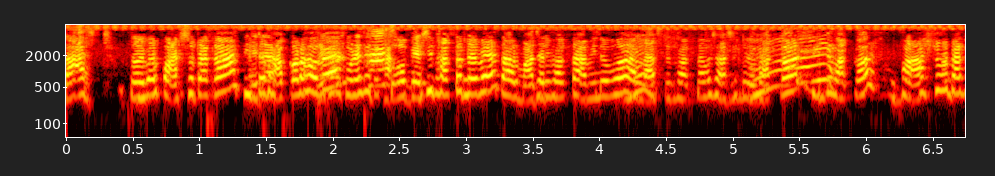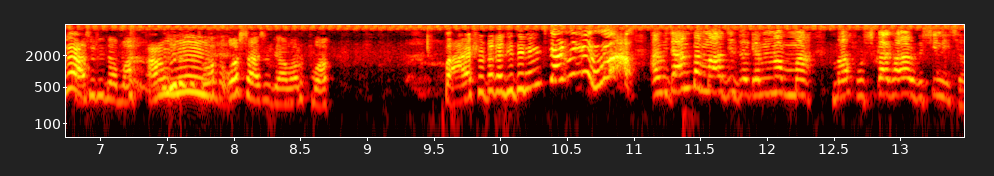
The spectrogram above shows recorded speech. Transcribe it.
লাস্ট তো এবার পাঁচশো টাকা তিনটে ভাগ করা হবে। তো বেশি ভাগটা নেবে তার মাঝারি ভাগটা আমি নেব আর লাস্টের ভাগটা আমার শাশুড়ি ভাগ কর তিনটে ভাগ কর। পাঁচশো টাকা শাশুড়ি দেবো ও শাশুড়ি আমার মা। পাঁচশো টাকা জিতে নিয়েছি আমি? আমি জানতাম মা জিতে কেন মা মা ফুচকা খাওয়া বেশি নিছে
